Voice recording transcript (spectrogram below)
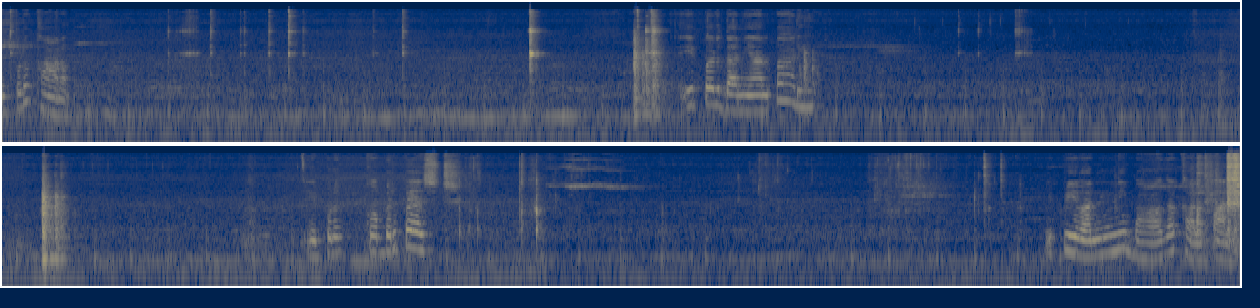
ఇప్పుడు కారం. ఇప్పుడు ధనియాల పాడి. ఇప్పుడు కొబ్బరి పేస్ట్. ఇప్పుడు ఇవన్నీ బాగా కలపాలి.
